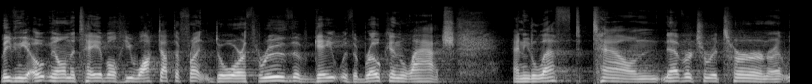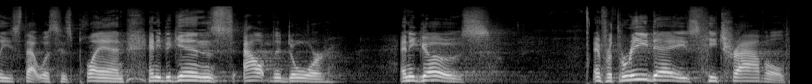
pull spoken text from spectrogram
Leaving the oatmeal on the table, he walked out the front door, through the gate with the broken latch, and he left town never to return, or at least that was his plan. And he begins out the door and he goes. And for three days he traveled.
